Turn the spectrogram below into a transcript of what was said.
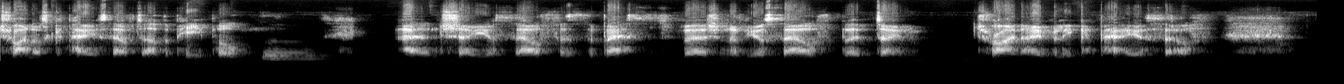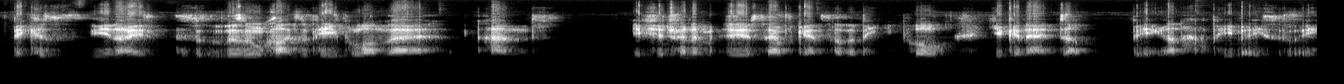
try not to compare yourself to other people Mm, and show yourself as the best version of yourself, but don't try and overly compare yourself because you know there's, there's all kinds of people on there, and if you're trying to measure yourself against other people, you're going to end up being unhappy, basically.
